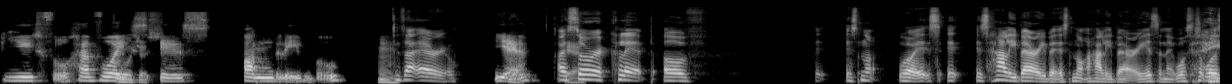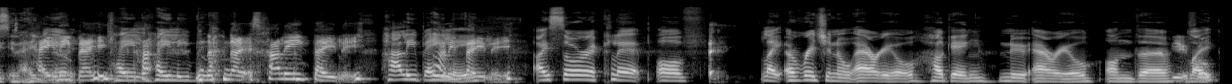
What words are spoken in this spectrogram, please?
beautiful. Her voice Gorgeous. is unbelievable. Is that Ariel? Yeah. Yeah. I Yeah. saw a clip of. It- It's not well. It's it, it's Halle Berry, but it's not Halle Berry, isn't it? What's Is it was Hay- is it Hayley Haley Berry? Bailey. Haley Haley No, no, it's Halle Bailey. Halle Bailey? Halle Bailey. I saw a clip of like original Ariel hugging new Ariel on the Beautiful. like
